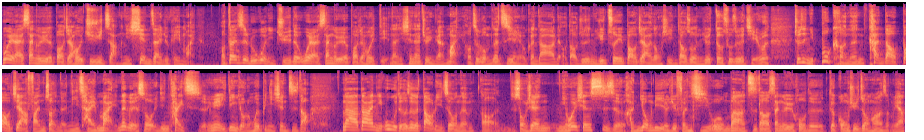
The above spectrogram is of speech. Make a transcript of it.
未来三个月的报价会继续涨，你现在就可以买。哦，但是如果你觉得未来三个月的报价会跌，那你现在就应该卖。哦，这个我们在之前有跟大家聊到，就是你去追报价的东西，你到时候你就得出这个结论，就是你不可能看到报价反转的你才卖，那个时候已经太迟了，因为一定有人会比你先知道。那当然，你悟得这个道理之后呢，哦，首先你会先试着很用力的去分析，我有办法知道三个月后的的供需状况怎么样。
